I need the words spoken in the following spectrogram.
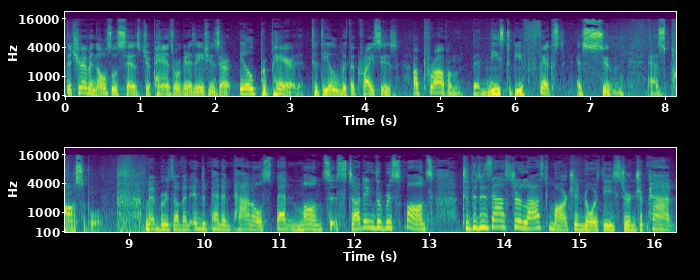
The chairman also says Japan's organizations are ill prepared to deal with the crisis, a problem that needs to be fixed as soon as possible. Members of an independent panel spent months studying the response to the disaster last March in northeastern Japan.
